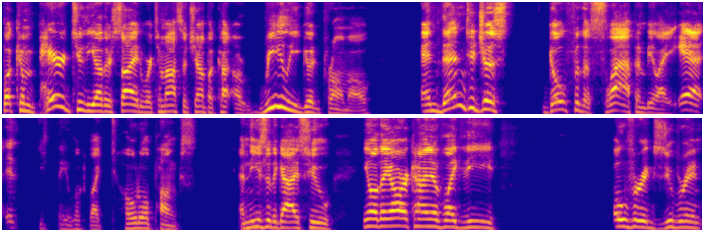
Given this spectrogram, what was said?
But compared to the other side where Tommaso Ciampa cut a really good promo and then to just go for the slap and be like, yeah, it, they looked like total punks. And these mm-hmm. are the guys who, you know, they are kind of like the over exuberant,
